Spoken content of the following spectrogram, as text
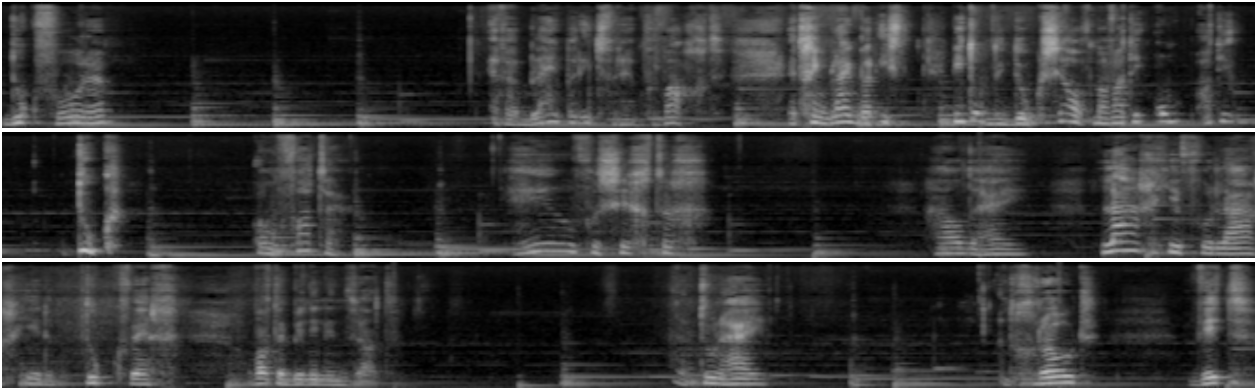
doek voor hem. En werd blijkbaar iets van hem verwacht. Het ging blijkbaar iets, niet om die doek zelf, maar wat die, om, wat die doek omvatte. Heel voorzichtig haalde hij laagje voor laagje de doek weg wat er binnenin zat. En toen hij een groot, wit,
